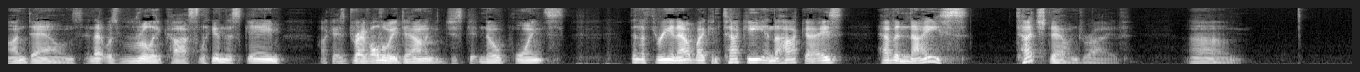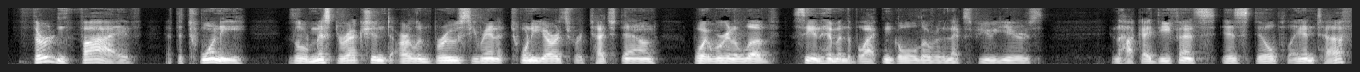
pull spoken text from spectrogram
on downs, and that was really costly in this game. Hawkeyes drive all the way down and just get no points. Then a three and out by Kentucky, and the Hawkeyes have a nice touchdown drive. Um, third and five at the 20. A little misdirection to Arland Bruce. He ran it 20 yards for a touchdown. Boy, we're going to love seeing him in the black and gold over the next few years. And the Hawkeye defense is still playing tough.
